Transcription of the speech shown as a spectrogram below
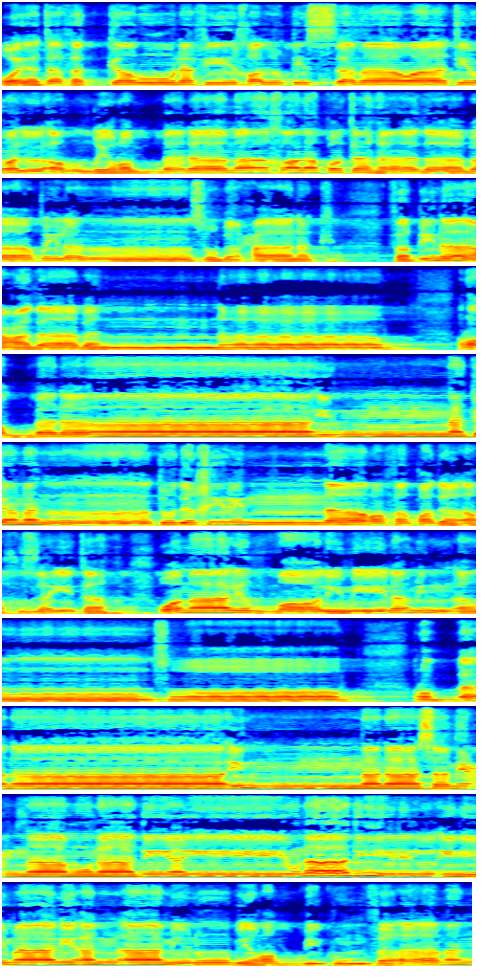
ويتفكرون في خلق السماوات والأرض ربنا ما خلقت هذا باطلا سبحانك فقنا عذاب النار ربنا إنك من تدخل النار فقد أخزيته وما للظالمين من انصار ربنا اننا سمعنا مناديا ينادي للايمان ان امنوا بربكم فامنا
